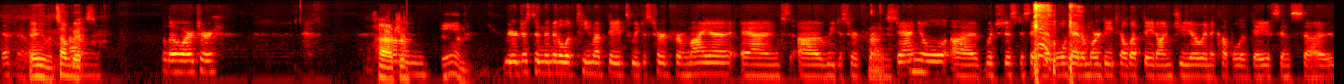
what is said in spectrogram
Definitely. Hey, what's up, guys? Um, Hello, Artur. Hi, Um, Good. we are just in the middle of team updates. We just heard from Maya and uh, we just heard from Nice. Daniel, uh, which just to say that we'll get a more detailed update on Geo in a couple of days since uh,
